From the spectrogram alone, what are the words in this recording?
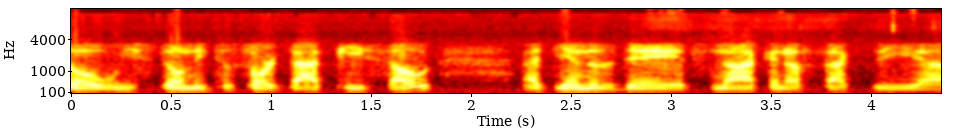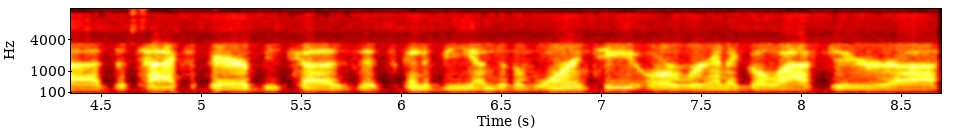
so we still need to sort that piece out. At the end of the day, it's not going to affect the uh, the taxpayer because it's going to be under the warranty, or we're going to go after uh,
